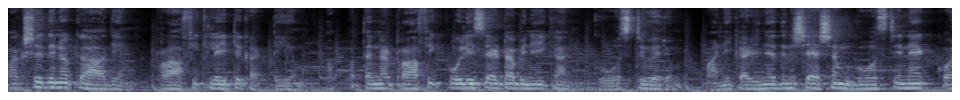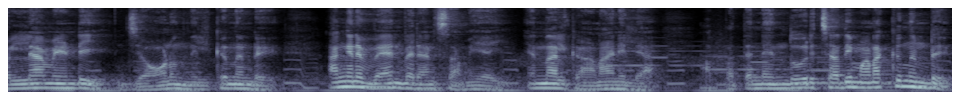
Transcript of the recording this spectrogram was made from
പക്ഷെ ഇതിനൊക്കെ ആദ്യം ട്രാഫിക് ലൈറ്റ് കട്ട് ചെയ്യും. അപ്പം തന്നെ ട്രാഫിക് പോലീസായിട്ട് അഭിനയിക്കാൻ ഗോസ്റ്റ് വരും. പണി കഴിഞ്ഞതിന് ശേഷം ഗോസ്റ്റിനെ കൊല്ലാൻ വേണ്ടി ജോണും നിൽക്കുന്നുണ്ട്. അങ്ങനെ വാൻ വരാൻ സമയമായി എന്നാൽ കാണാനില്ല. അപ്പം തന്നെ എന്തോ ഒരു ചതി മണക്കുന്നുണ്ട്.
